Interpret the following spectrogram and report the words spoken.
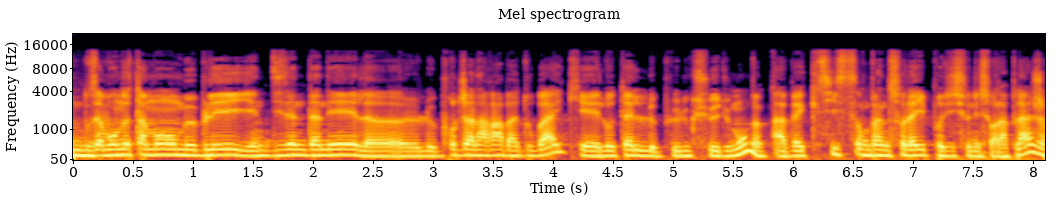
Nous avons notamment meublé il y a une dizaine d'années le, le Burj Al Arab à Dubaï, qui est l'hôtel le plus luxueux du monde, avec 600 bains de soleil positionnés sur la plage.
